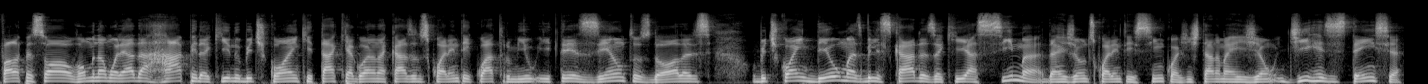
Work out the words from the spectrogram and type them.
Fala pessoal, vamos dar uma olhada rápida aqui no Bitcoin que está aqui agora na casa dos 44.300 dólares. O Bitcoin deu umas beliscadas aqui acima da região dos 45, a gente está numa região de resistência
